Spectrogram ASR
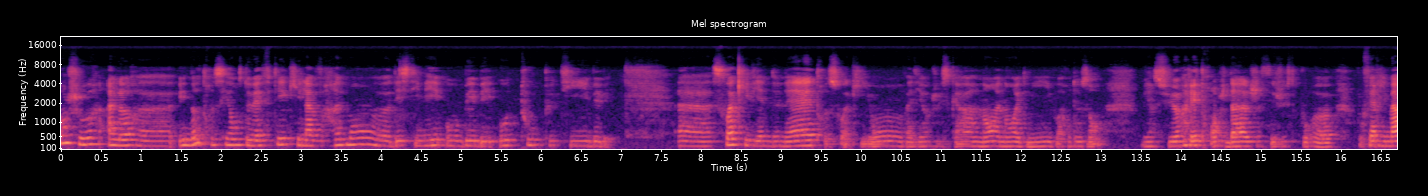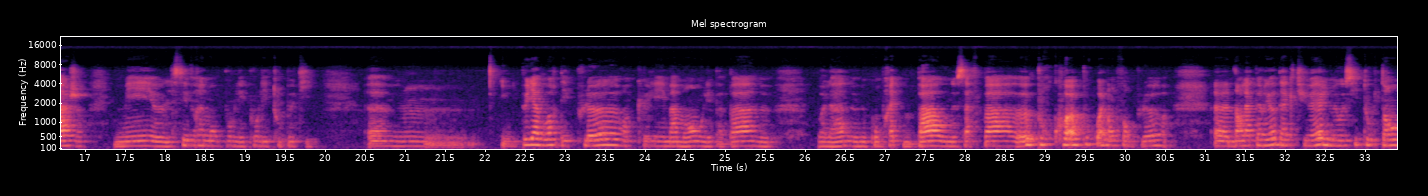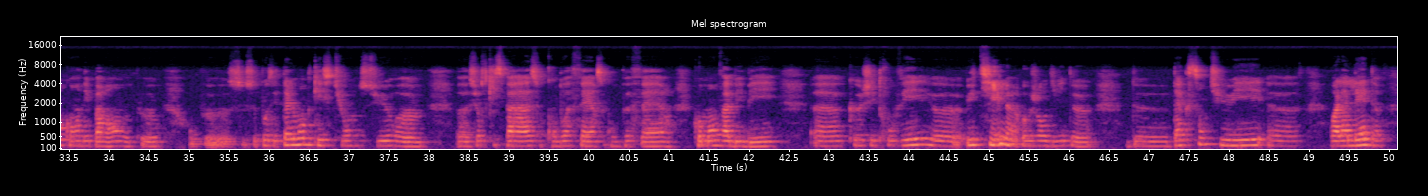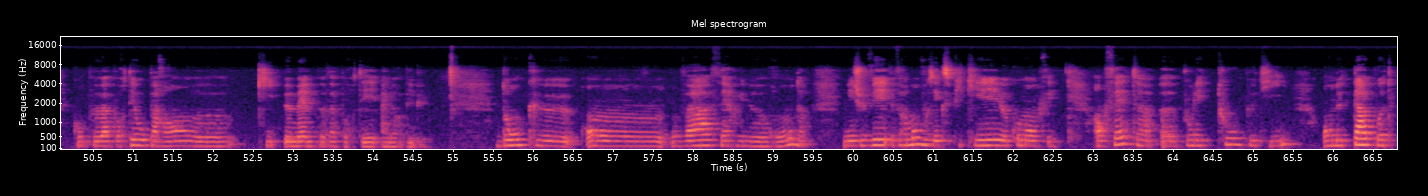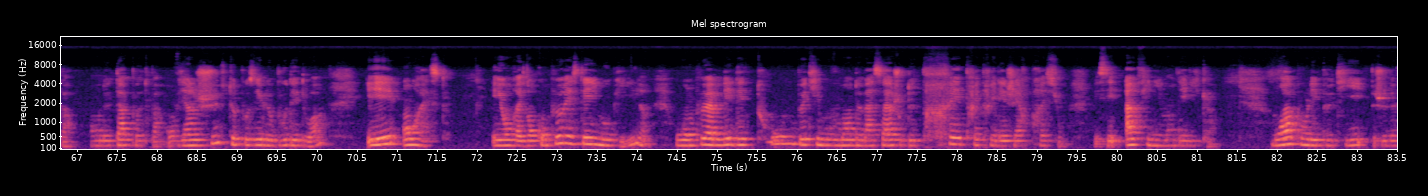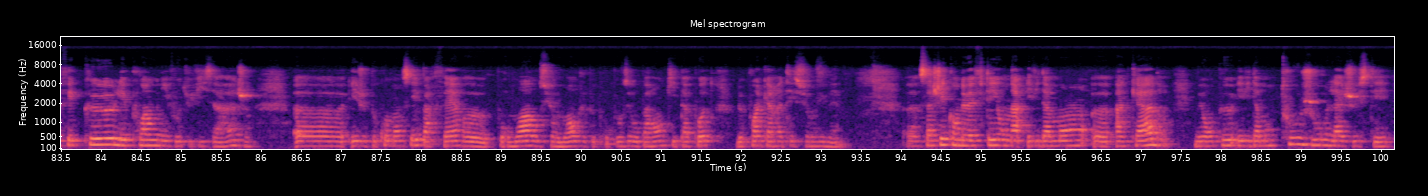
Bonjour, alors euh, une autre séance de FT qui est là vraiment euh, destinée aux bébés, aux tout petits bébés. Euh, soit qui viennent de naître, soit qui ont, on va dire, jusqu'à un an, un an et demi, voire deux ans. Bien sûr, les tranches d'âge, c'est juste pour, faire image, mais c'est vraiment pour les, pour les tout petits. il peut y avoir des pleurs que les mamans ou les papas ne, voilà, ne, comprennent pas ou ne savent pas euh, pourquoi, pourquoi l'enfant pleure. Euh, dans la période actuelle, mais aussi tout le temps quand on est parent, on peut, se, poser tellement de questions sur, euh, sur ce qui se passe, ce qu'on doit faire, ce qu'on peut faire, comment va bébé, que j'ai trouvé utile aujourd'hui d'accentuer voilà, l'aide qu'on peut apporter aux parents qui eux-mêmes peuvent apporter à leur bébé. Donc, euh, on, va faire une ronde, mais je vais vraiment vous expliquer euh, comment on fait. En fait, euh, pour les tout petits, on ne tapote pas. On ne tapote pas. On vient juste poser le bout des doigts et on reste. Et on reste. Donc, on peut rester immobile ou on peut amener des tout petits mouvements de massage ou de très très très légère pression. Mais c'est infiniment délicat. Moi, pour les petits, je ne fais que les points au niveau du visage. Euh, et je peux commencer par faire euh, pour moi ou sur moi, ou je peux proposer aux parents qui tapotent le point karaté sur lui-même. Euh, sachez qu'en EFT, on a évidemment un cadre, mais on peut évidemment toujours l'ajuster.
